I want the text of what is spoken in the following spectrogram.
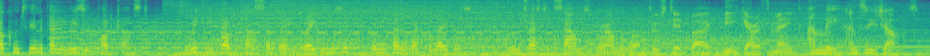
welcome to the Independent Music Podcast, the weekly podcast celebrating great music, independent record labels, and interesting sounds from around the world. Hosted by me, Gareth May. And me, Anthony Chalmers.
